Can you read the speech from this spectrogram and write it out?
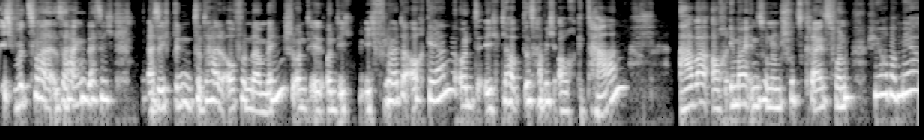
ich würd zwar sagen, dass ich, also ich bin ein total offener Mensch und, und ich, ich flirte auch gern und ich glaube, das habe ich auch getan, aber auch immer in so einem Schutzkreis von, ja, aber mehr,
